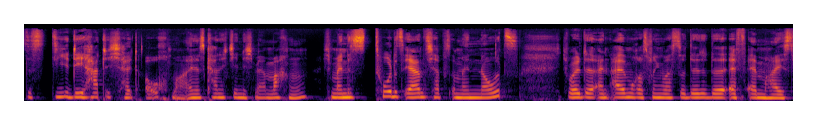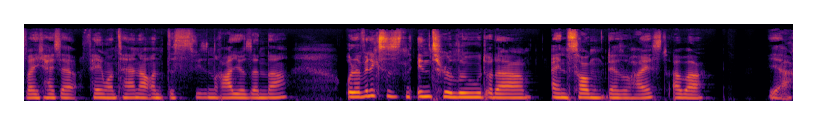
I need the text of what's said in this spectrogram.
Das, die Idee hatte ich halt auch mal. Jetzt kann ich die nicht mehr machen. Ich meine, das ist todesernst. Ich habe es in meinen Notes. Ich wollte ein Album rausbringen, was so FM heißt, weil ich heiße ja Faye Montana und das ist wie so ein Radiosender. Oder wenigstens ein Interlude oder ein Song, der so heißt. Aber ja,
